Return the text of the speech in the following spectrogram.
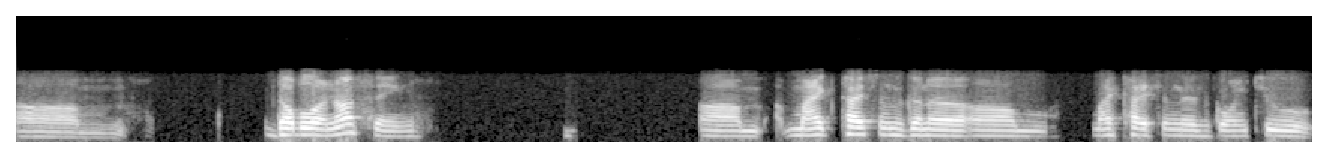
um, Double or Nothing, um, Mike Tyson's gonna um, Mike Tyson is going to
